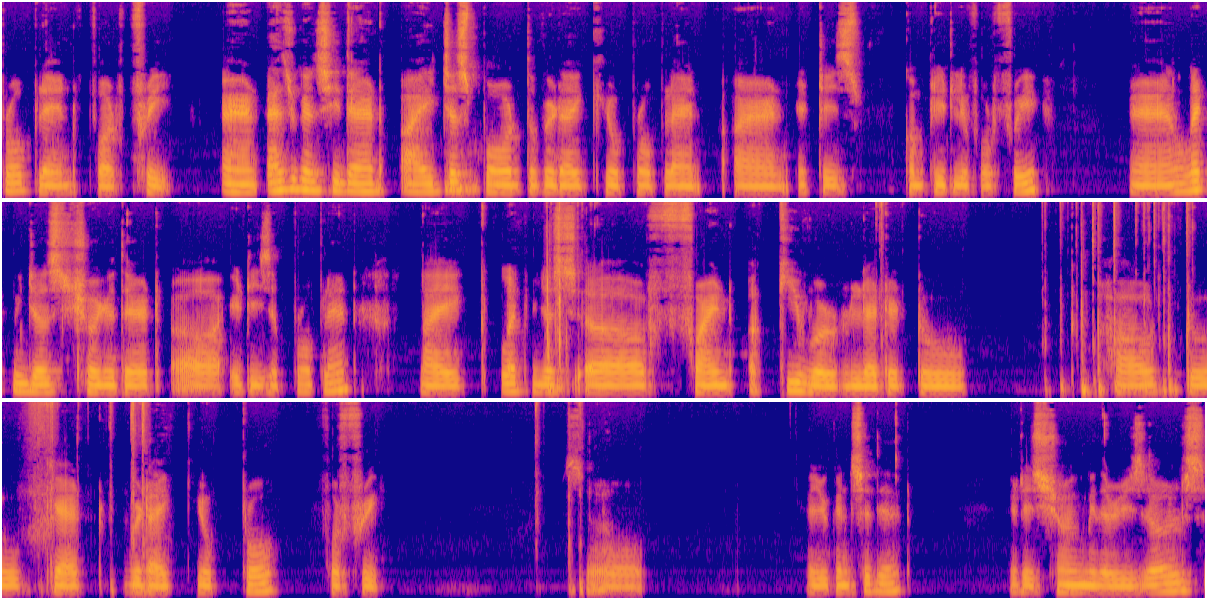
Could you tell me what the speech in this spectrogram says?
Pro plan for free. And as you can see that I just bought the vidIQ Pro plan and it is completely for free. And let me just show you that uh, it is a pro plan. Like let me just uh, find a keyword related to how to get vidIQ Pro for free. So as you can see that it is showing me the results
